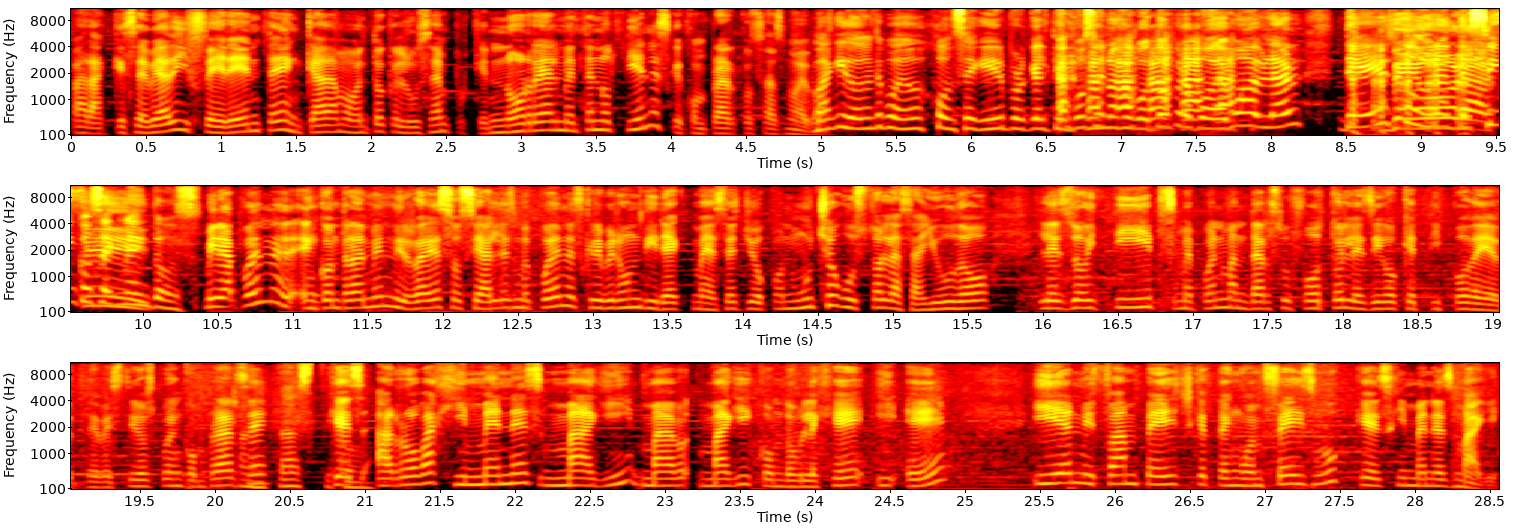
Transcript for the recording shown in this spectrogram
para que se vea diferente en cada momento que lo usen, porque no realmente no tienes que comprar cosas nuevas. Maggie, ¿dónde te podemos conseguir? Porque el tiempo se nos agotó, pero podemos hablar de esto durante cinco segmentos. Mira, pueden encontrarme en mis redes sociales, me pueden escribir un direct message, yo con mucho gusto las ayudo les doy tips, me pueden mandar su foto y les digo qué tipo de, vestidos pueden comprarse. Que es arroba Jiménez Maggie, Maggie con doble G y E. Y en mi fanpage que tengo en Facebook, que es Jiménez Maggie.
